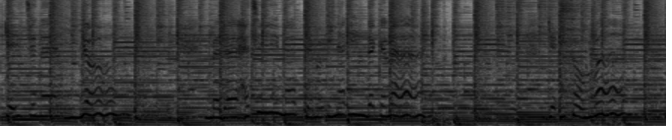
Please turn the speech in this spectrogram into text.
わけじゃないよ。まだ始まってもいないんだから。幻想はい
